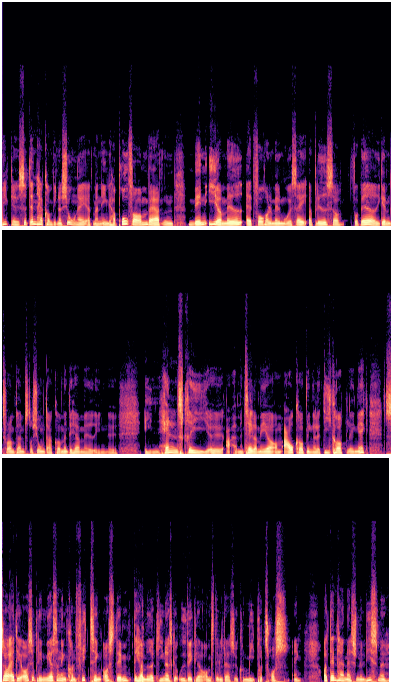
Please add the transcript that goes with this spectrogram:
Ikke? Så den her kombination af, at man egentlig har brug for omverdenen, men i og med, at forholdet mellem USA er blevet så forværret igennem Trump-administrationen. Der er kommet det her med en, øh, en handelskrig, øh, ah, man taler mere om afkobling eller dekobling, ikke? så er det også blevet mere sådan en konfliktting, også dem, det her med, at Kina skal udvikle og omstille deres økonomi på trods. Ikke? Og den her nationalisme,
